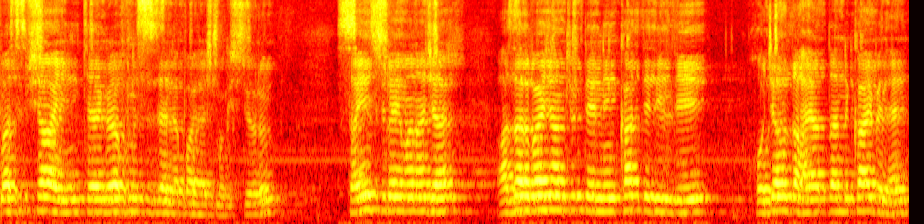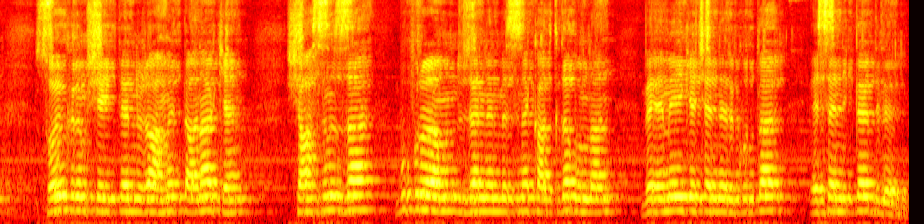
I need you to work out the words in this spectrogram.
Nasip Şahin'in telgrafını sizlerle paylaşmak istiyorum. Sayın Süleyman Acar, Azerbaycan Türklerinin katledildiği, Hocalı'da hayatlarını kaybeden soykırım şehitlerini rahmetle anarken, şahsınıza bu programın düzenlenmesine katkıda bulunan ve emeği geçenleri kutlar, esenlikler dilerim.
